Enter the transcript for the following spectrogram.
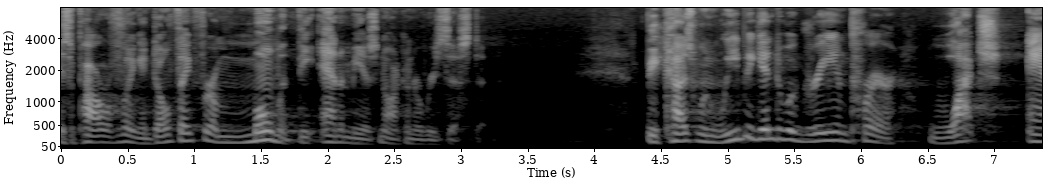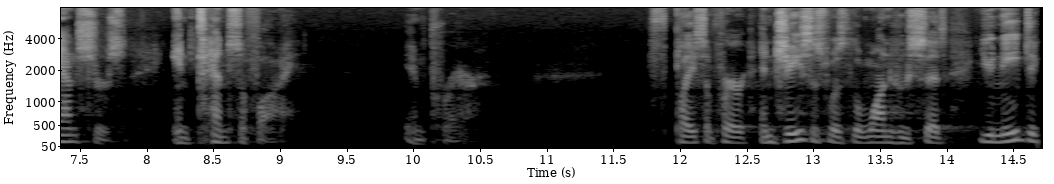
is a powerful thing, and don't think for a moment the enemy is not going to resist it. Because when we begin to agree in prayer, watch answers intensify in prayer. It's the place of prayer. And Jesus was the one who said, You need to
